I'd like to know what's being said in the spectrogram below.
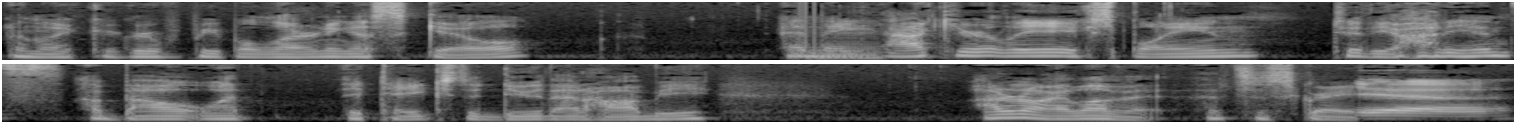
and like a group of people learning a skill and they accurately explain to the audience about what it takes to do that hobby i don't know i love it it's just great Yeah.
